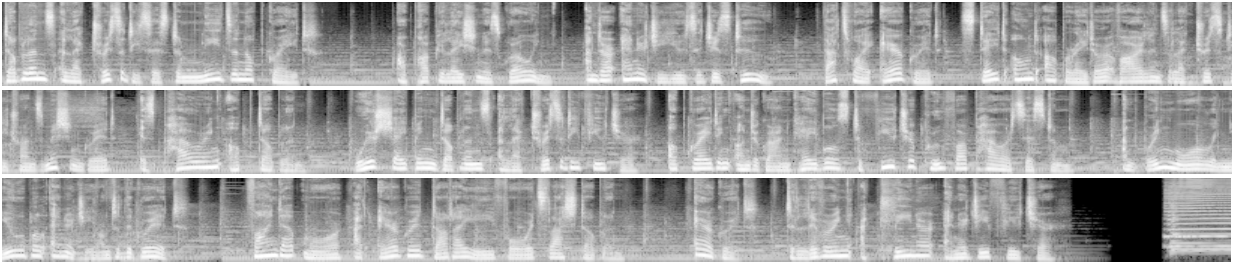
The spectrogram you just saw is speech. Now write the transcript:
Dublin's electricity system needs an upgrade. Our population is growing, and our energy usage is too. That's why EirGrid, state owned operator of Ireland's electricity transmission grid, is powering up Dublin. We're shaping Dublin's electricity future, upgrading underground cables to future proof our power system and bring more renewable energy onto the grid. Find out more at eirgrid.ie forward slash Dublin. EirGrid, delivering a cleaner energy future.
